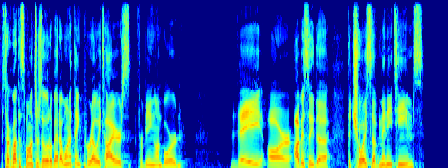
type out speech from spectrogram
Let's talk about the sponsors a little bit. I want to thank Pirelli Tires for being on board. They are obviously the the choice of many teams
